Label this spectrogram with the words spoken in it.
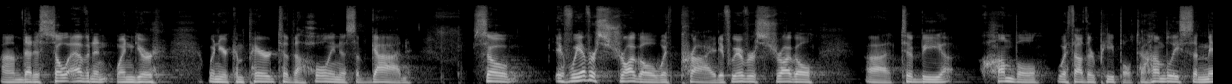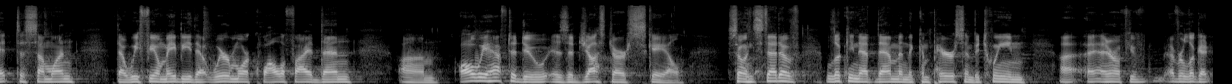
um, that is so evident when you're, when you're compared to the holiness of God. So if we ever struggle with pride, if we ever struggle uh, to be humble with other people, to humbly submit to someone that we feel maybe that we're more qualified than. Um, all we have to do is adjust our scale. So instead of looking at them and the comparison between, uh, I don't know if you've ever looked at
